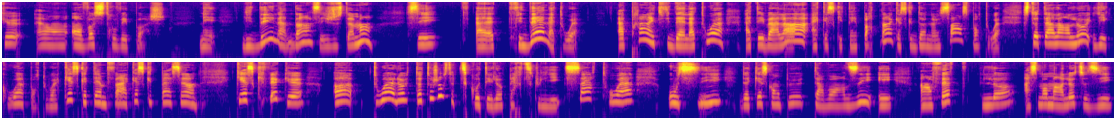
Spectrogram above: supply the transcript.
qu'on on va se trouver poche. Mais l'idée là-dedans, c'est justement, c'est être fidèle à toi. Apprends à être fidèle à toi, à tes valeurs, à qu'est-ce qui est important, qu'est-ce qui donne un sens pour toi. Ce talent-là, il est quoi pour toi? Qu'est-ce que tu aimes faire? Qu'est-ce qui te passionne? Qu'est-ce qui fait que, ah, toi, là, tu as toujours ce petit côté-là particulier. Sers-toi aussi de qu'est-ce qu'on peut t'avoir dit. Et en fait, là, à ce moment-là, tu dis,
